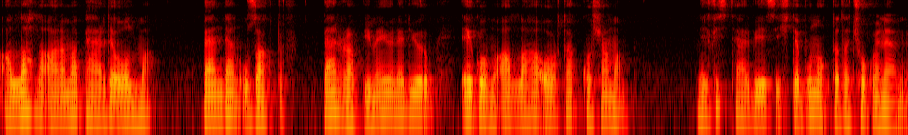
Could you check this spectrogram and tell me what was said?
Allah'la arama perde olma. Benden uzak dur. Ben Rabbime yöneliyorum. Egomu Allah'a ortak koşamam. Nefis terbiyesi işte bu noktada çok önemli.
